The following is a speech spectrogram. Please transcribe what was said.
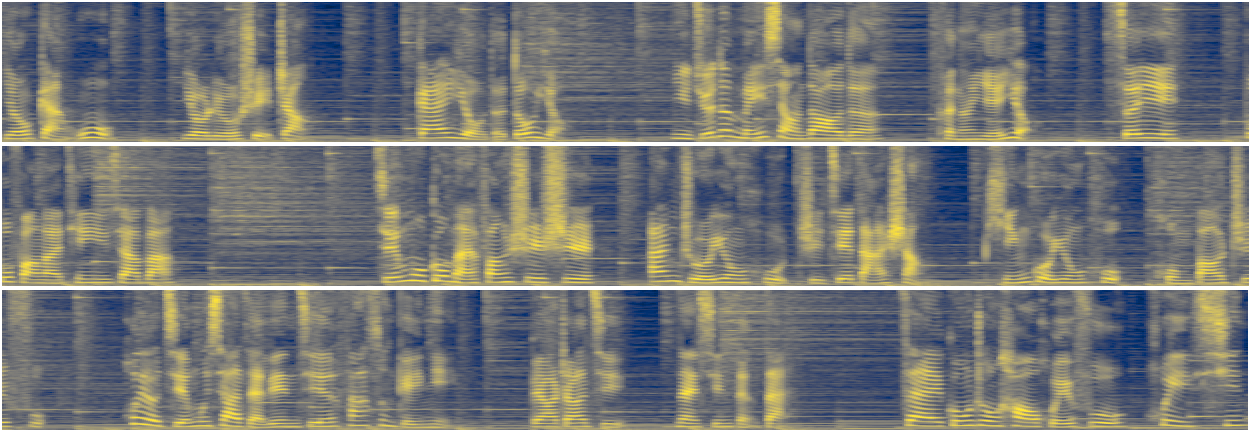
有感悟。有流水账，该有的都有，你觉得没想到的可能也有，所以不妨来听一下吧。节目购买方式是安卓用户直接打赏，苹果用户红包支付，会有节目下载链接发送给你，不要着急，耐心等待。在公众号回复“慧心”，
